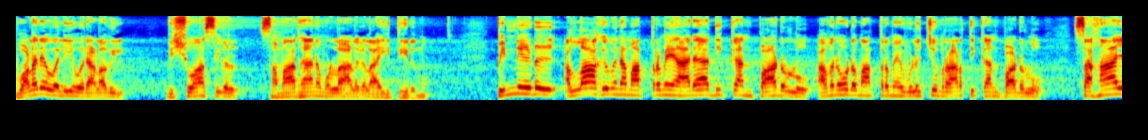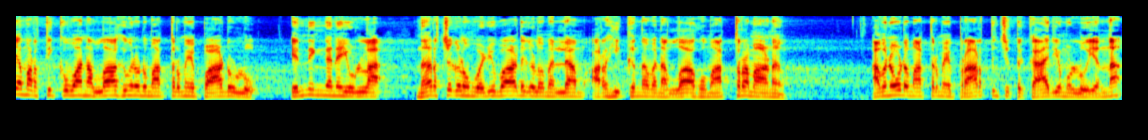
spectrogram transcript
വളരെ വലിയ ഒരളവിൽ വിശ്വാസികൾ സമാധാനമുള്ള ആളുകളായിത്തീരുന്നു. പിന്നീട് അള്ളാഹുവിനെ മാത്രമേ ആരാധിക്കാൻ പാടുള്ളൂ അവനോട് മാത്രമേ വിളിച്ചു പ്രാർത്ഥിക്കാൻ പാടുള്ളൂ സഹായമർത്ഥിക്കുവാൻ അള്ളാഹുവിനോട് മാത്രമേ പാടുള്ളൂ എന്നിങ്ങനെയുള്ള നേർച്ചകളും വഴിപാടുകളുമെല്ലാം അർഹിക്കുന്നവൻ അള്ളാഹു മാത്രമാണ്. അവനോട് മാത്രമേ പ്രാർത്ഥിച്ചിട്ട് കാര്യമുള്ളൂ എന്ന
